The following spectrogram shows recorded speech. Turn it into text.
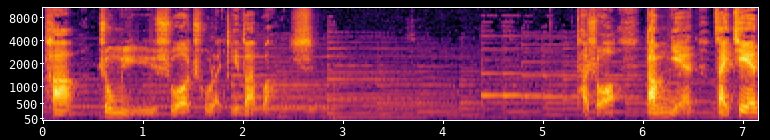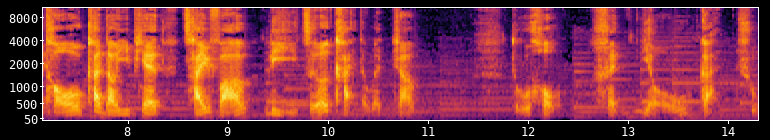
他终于说出了一段往事。他说：“当年在街头看到一篇采访李泽楷的文章，读后很有感触。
